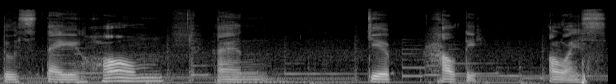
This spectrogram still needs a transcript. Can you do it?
to stay home and keep healthy always.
